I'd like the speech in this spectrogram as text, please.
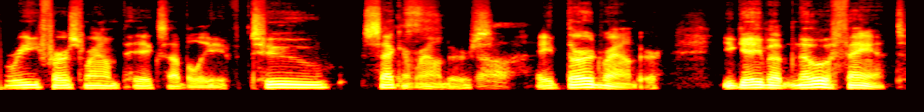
three first round picks, I believe, two second rounders, a third rounder. You gave up Noah Fant.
